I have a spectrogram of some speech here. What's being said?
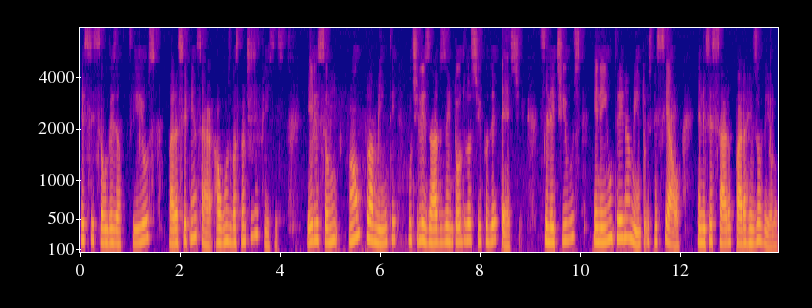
Esses são desafios para se pensar, alguns bastante difíceis. Eles são amplamente utilizados em todos os tipos de teste seletivos e nenhum treinamento especial é necessário para resolvê-lo.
